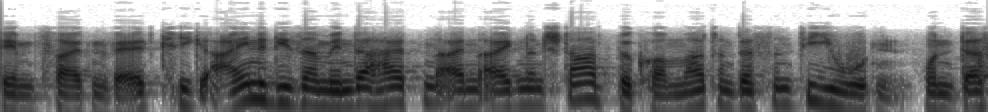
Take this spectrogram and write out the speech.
dem Zweiten Weltkrieg eine dieser Minderheiten einen eigenen Staat bekommen hat, und das sind die Juden. Und das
